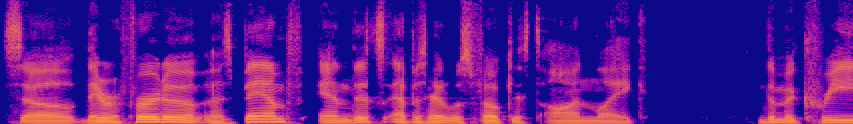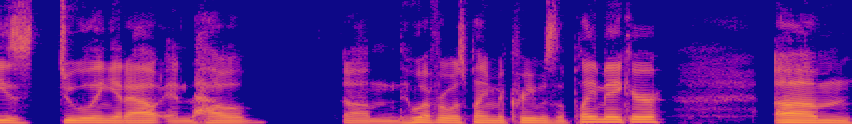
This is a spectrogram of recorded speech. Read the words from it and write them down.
So they refer to him as Bamf, and this episode was focused on like the McCrees dueling it out and how um, whoever was playing McCree was the playmaker. Um,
